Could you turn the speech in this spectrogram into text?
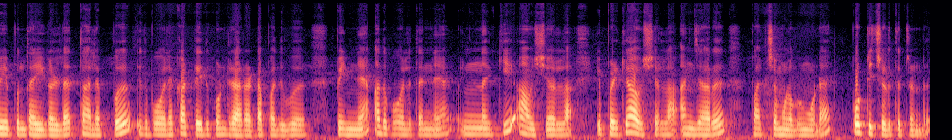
വേപ്പും തൈകളുടെ തലപ്പ് ഇതുപോലെ കട്ട് ചെയ്ത് കൊണ്ടുവരാറട്ട പതിവ്. പിന്നെ അതുപോലെ തന്നെ ഇന്നേക്ക് ആവശ്യമുള്ള ഇപ്പോഴേക്കും ആവശ്യമുള്ള അഞ്ചാറ് പച്ചമുളകും കൂടെ പൊട്ടിച്ചെടുത്തിട്ടുണ്ട്.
